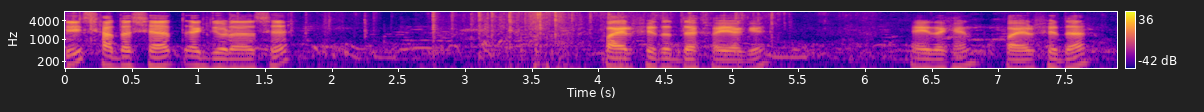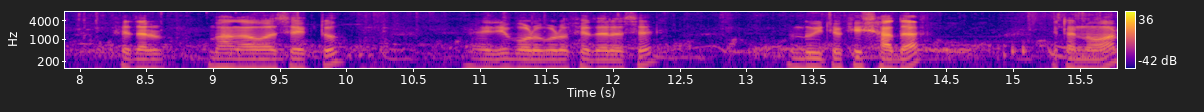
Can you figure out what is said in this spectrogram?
এই সাদা স্যাত এক জোড়া আছে। পায়ের ফেদার দেখাই আগে। এই দেখেন, পায়ের ফেদার। ফেদার ভাঙাও আছে একটু। এই যে বড় বড় ফেদার আছে। দুই চোখই সাদা। এটা নর।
